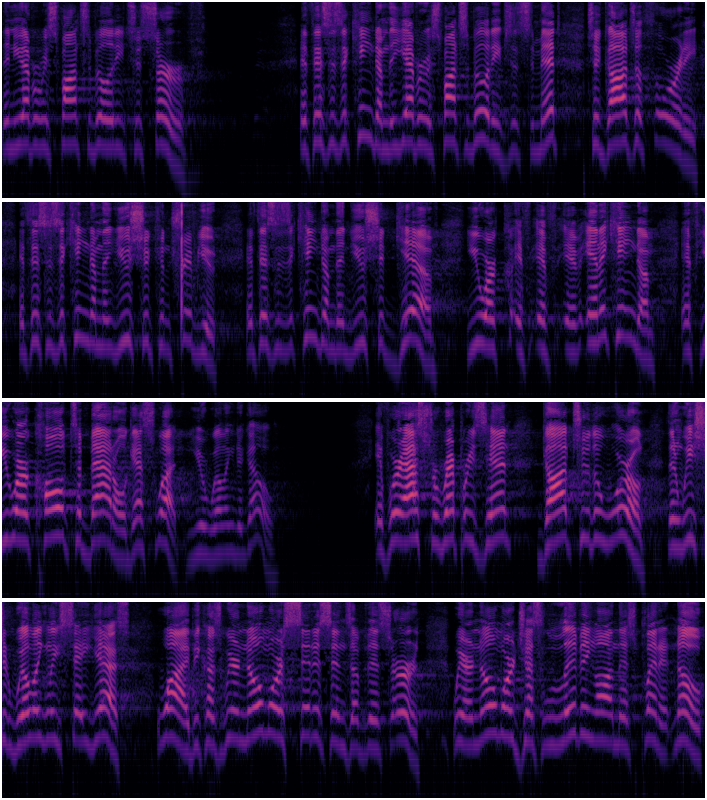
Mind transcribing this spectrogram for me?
then you have a responsibility to serve. If this is a kingdom, then you have a responsibility to submit to God's authority. If this is a kingdom, then you should contribute. If this is a kingdom, then you should give. You are, if, if, if in a kingdom, if you are called to battle, guess what? You're willing to go. If we're asked to represent God to the world, then we should willingly say yes. Why? Because we're no more citizens of this earth. We are no more just living on this planet. No,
